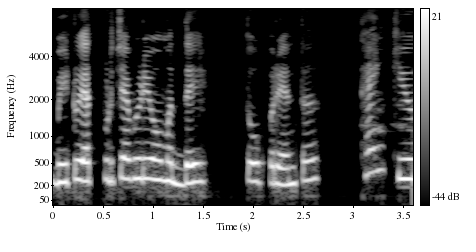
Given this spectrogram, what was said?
भेटूयात पुढच्या व्हिडिओमध्ये तोपर्यंत थँक्यू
